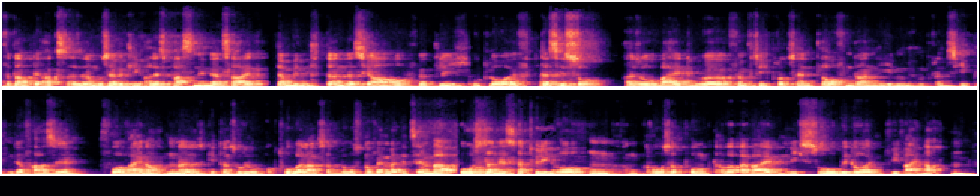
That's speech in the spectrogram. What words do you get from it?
verdammte Axt, also da muss ja wirklich alles passen in der Zeit, damit dann das Jahr auch wirklich gut läuft. Das ist so. Also weit über 50 Prozent laufen dann eben im Prinzip in der Phase vor Weihnachten. Also es geht dann so Oktober langsam los, November, Dezember. Ostern ist natürlich auch ein, ein großer Punkt, aber bei weitem nicht so bedeutend wie Weihnachten.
